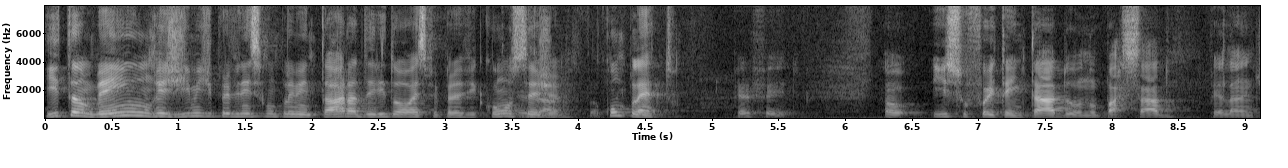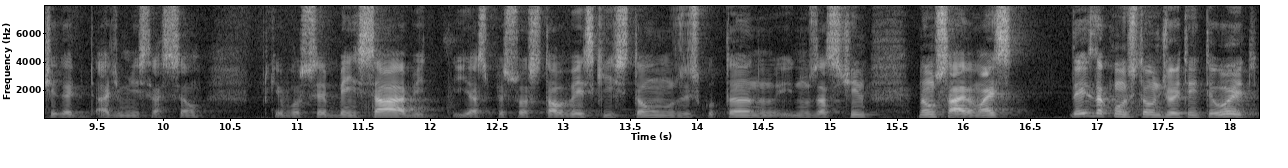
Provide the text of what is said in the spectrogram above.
e também um regime de previdência complementar aderido ao SP Previcon, ou Exato. seja, completo. Perfeito. Então, isso foi tentado no passado pela antiga administração, porque você bem sabe, e as pessoas talvez que estão nos escutando e nos assistindo não saibam, mas desde a Constituição de 88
